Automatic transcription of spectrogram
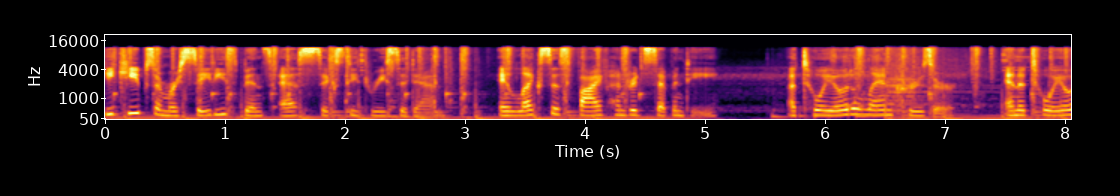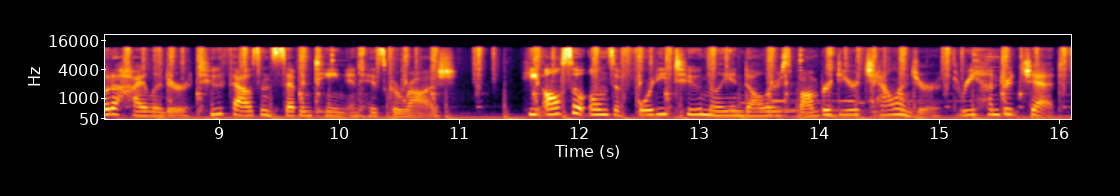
He keeps a Mercedes Benz S63 sedan, a Lexus 570, a Toyota Land Cruiser, and a Toyota Highlander 2017 in his garage. He also owns a $42 million Bombardier Challenger 300 jet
